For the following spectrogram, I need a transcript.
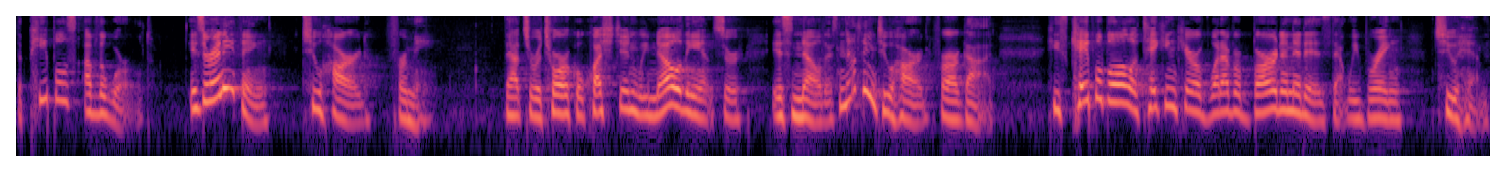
the peoples of the world. Is there anything too hard for me? That's a rhetorical question. We know the answer is no. There's nothing too hard for our God. He's capable of taking care of whatever burden it is that we bring to Him.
